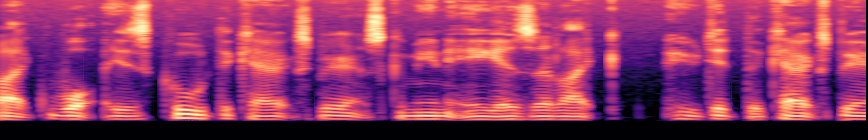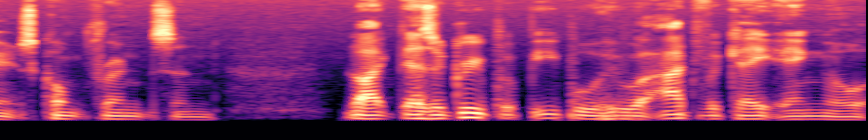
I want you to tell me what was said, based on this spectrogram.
like what is called the care experience community as a like who did the care experience conference and like there's a group of people who are advocating or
